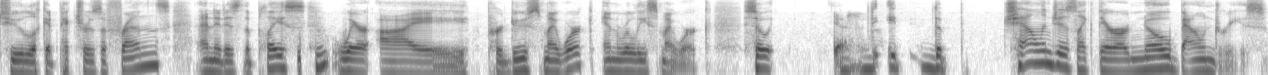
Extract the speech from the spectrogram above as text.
to look at pictures of friends. And it is the place Mm-hmm. where I produce my work and release my work. So Yes. th- it the challenge is like there are no boundaries.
